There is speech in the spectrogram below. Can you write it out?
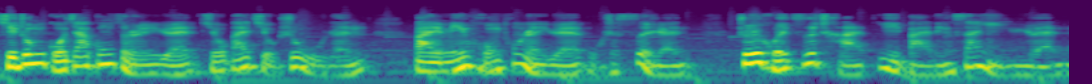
其中国家工作人员995人，百名红通人员54人，追回资产103亿余元。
